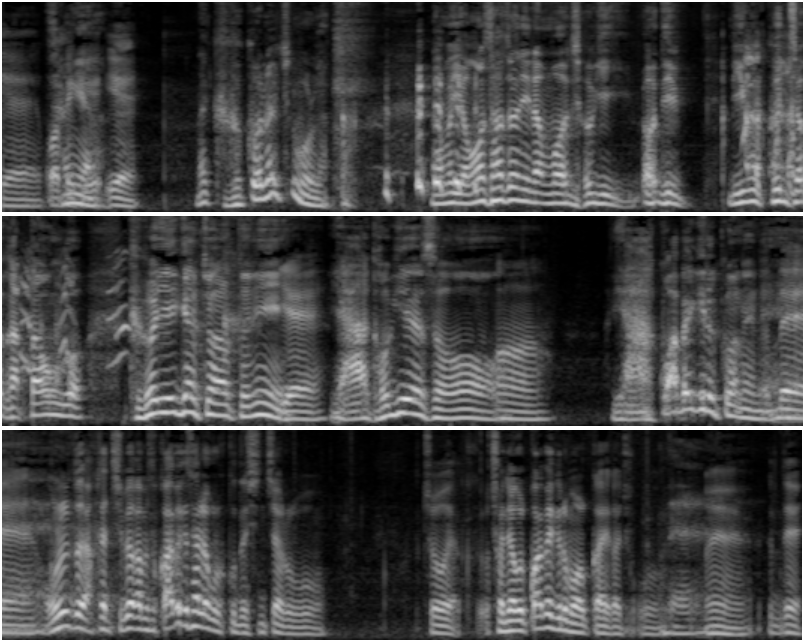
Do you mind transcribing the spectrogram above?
예, 꽈배기. 상이야. 예. 나 그거 꺼낼 줄 몰랐다. 나뭐 영어 사전이나 뭐 저기 어디 미국 근처 갔다 온 거 그거 얘기할 줄 알았더니 예. 야 거기에서 어, 야 꽈배기를 꺼내네. 네. 오늘도 약간 집에 가면서 꽈배기 살려고 그랬거든요, 진짜로. 저 약- 저녁을 꽈배기로 먹을까 해가지고. 네. 예. 근데,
